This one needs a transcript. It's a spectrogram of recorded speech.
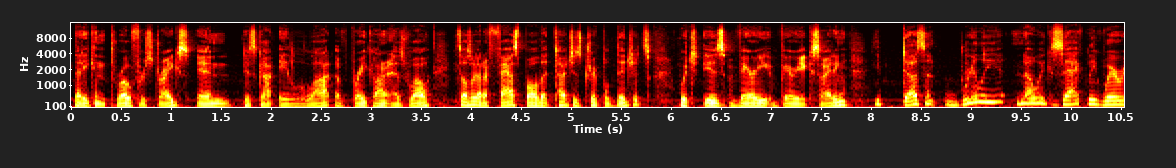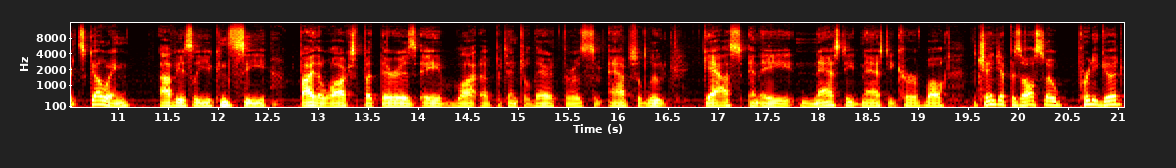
that he can throw for strikes and just got a lot of break on it as well. He's also got a fastball that touches triple digits, which is very, very exciting. He doesn't really know exactly where it's going. Obviously, you can see by the walks, but there is a lot of potential there. Throws some absolute gas and a nasty, nasty curveball. The changeup is also pretty good,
